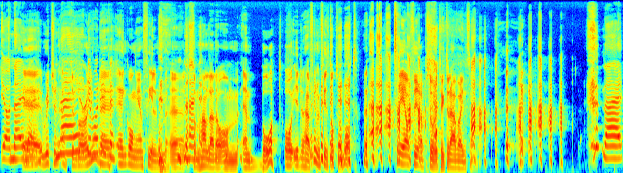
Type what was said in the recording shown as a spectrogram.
Ja, nej, nej. Eh, Richard nej, Attenborough gjorde en gång en film eh, som handlade om en båt. Och i den här filmen finns det också en båt. Tre av fyra personer tyckte det här var intressant. Nej,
